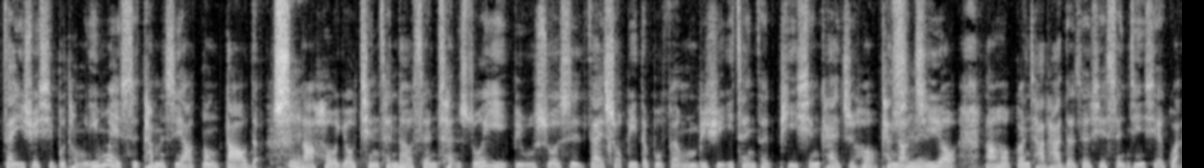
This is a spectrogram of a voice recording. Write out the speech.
在医学系不同？因为是他们是要动刀的，是，然后由浅层到深层，所以比如说是在手臂的部分，我们必须一层一层皮掀开之后看到肌肉，然后观察它的这些神经血管，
